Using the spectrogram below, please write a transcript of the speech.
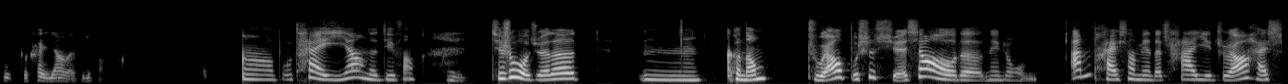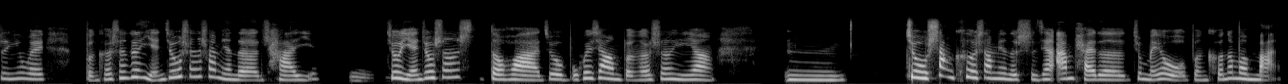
不不太一样的地方嗯，不太一样的地方。嗯，其实我觉得，嗯，可能主要不是学校的那种安排上面的差异，主要还是因为本科生跟研究生上面的差异。嗯，就研究生的话，就不会像本科生一样，嗯。就上课上面的时间安排的就没有本科那么满，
